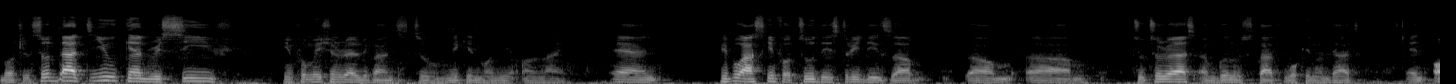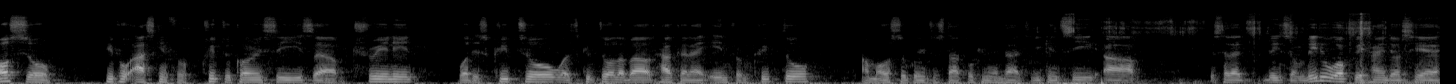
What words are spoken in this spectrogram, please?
button so that you can receive information relevant to making money online. And people asking for two days three days um, um, um, tutorials i'm going to start working on that. And also people asking for cryptocurrencies uh, training what is crypto what's crypto all about how can i earn from crypto? I'm also going to start working on that. You can see uh, we started doing some little work behind us here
